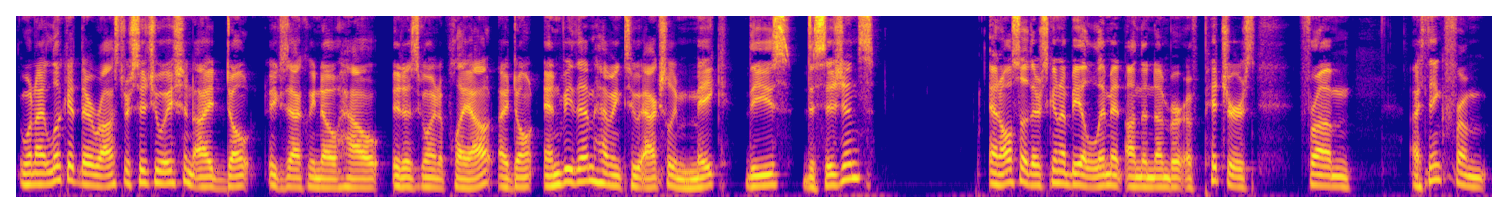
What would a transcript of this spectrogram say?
when I look at their roster situation, I don't exactly know how it is going to play out. I don't envy them having to actually make these decisions. And also, there's going to be a limit on the number of pitchers from, I think, from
